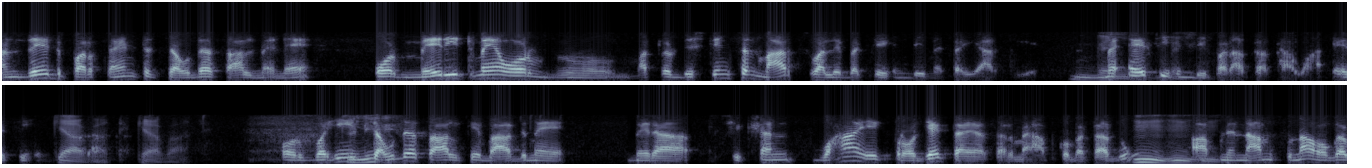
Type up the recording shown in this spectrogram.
हंड्रेड परसेंट चौदह साल मैंने और मेरिट में और मतलब डिस्टिंक्शन मार्क्स वाले बच्चे हिंदी में तैयार किए। मैं ऐसी हिंदी पढ़ाता था वहाँ ऐसी हिंदी क्या बात है क्या बात और वही चौदह साल के बाद में मेरा शिक्षण वहाँ एक प्रोजेक्ट आया सर मैं आपको बता दूँ। हम्म, हम्म, हम्म, आपने नाम सुना होगा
